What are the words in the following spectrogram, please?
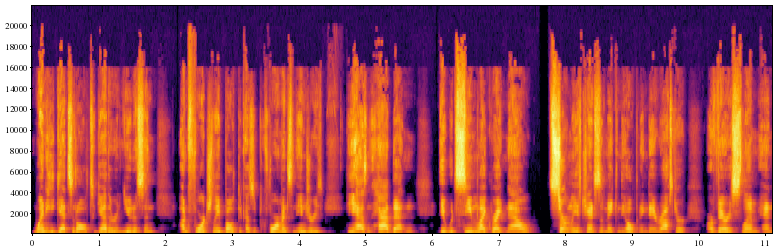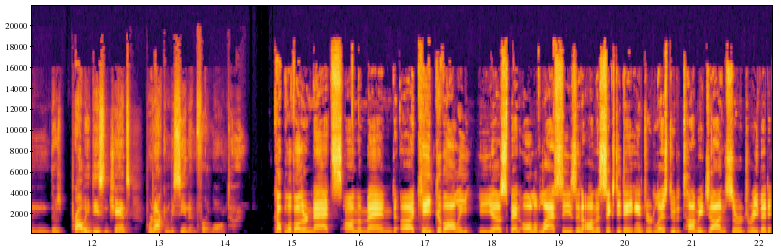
when he gets it all together in unison. Unfortunately, both because of performance and injuries, he hasn't had that. And it would seem like right now, certainly his chances of making the opening day roster are very slim. And there's probably a decent chance we're not going to be seeing him for a long time couple of other Nats on the mend. Uh, Cade Cavalli, he uh, spent all of last season on the 60 day injured list due to Tommy John surgery that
